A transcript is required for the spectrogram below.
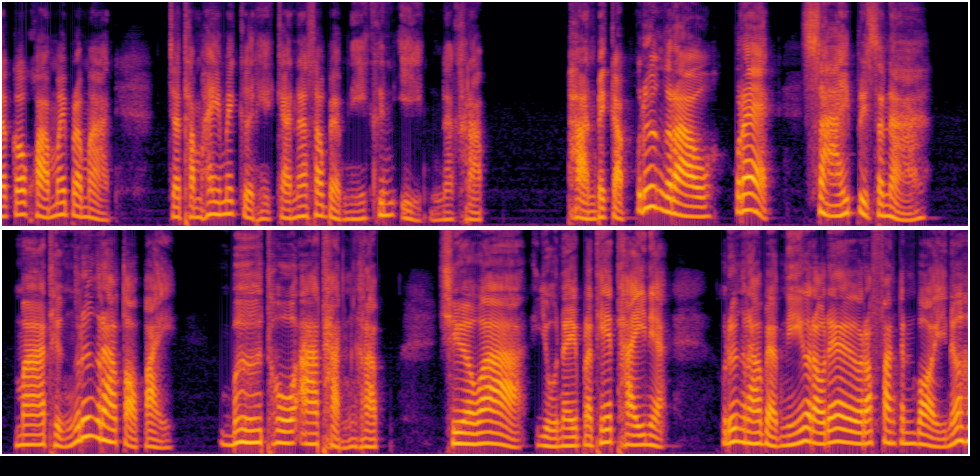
และก็ความไม่ประมาท จะทำให้ไม่เกิดเหตุการณ์น่าเศร้าแบบนี้ขึ้นอีกนะครับ ผ่านไปกับเรื่องราวแรก สายปริศนา มาถึงเรื่องราวต่อไป เบอร์โทรอาถรรพ์ครับ เชื่อว่าอยู่ในประเทศไทยเนี่ย เรื่องราวแบบนี้เราได้รับฟังกันบ่อยเนอะ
